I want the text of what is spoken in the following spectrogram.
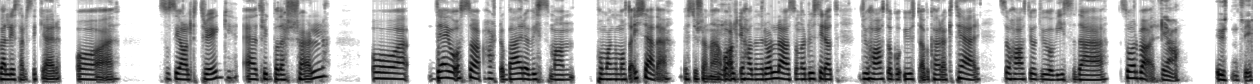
veldig selvsikker og sosialt trygg. Er trygg på deg sjøl. Og det er jo også hardt å bære hvis man på mange måter ikke er det, hvis du skjønner, og Mm. alltid hatt en rolle. Så når du sier at du hater å gå ut av karakter, så hater jo du å vise deg sårbar. Ja, uten tvil.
